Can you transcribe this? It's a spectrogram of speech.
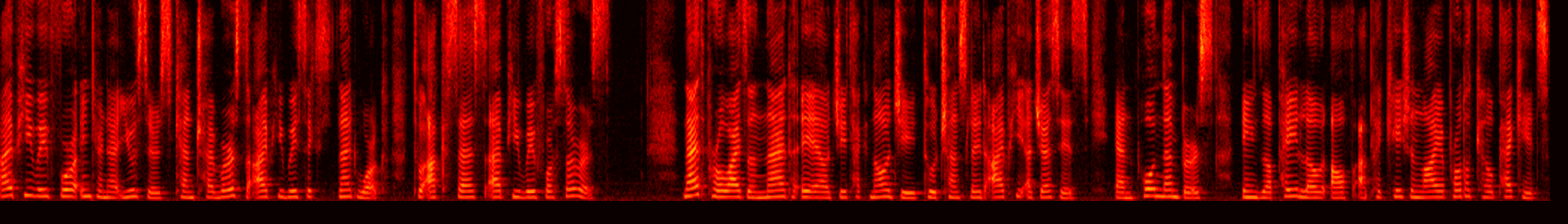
IPv4 Internet users can traverse the IPv6 network to access IPv4 servers. NAT provides a NAT ALG technology to translate IP addresses and port numbers in the payload of application layer protocol packets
